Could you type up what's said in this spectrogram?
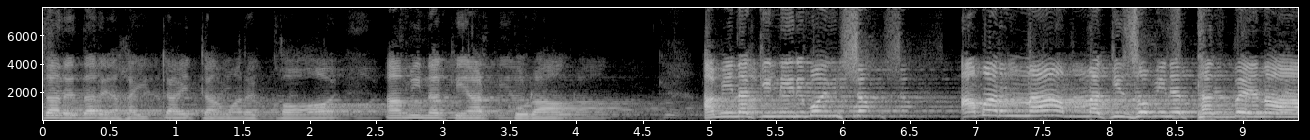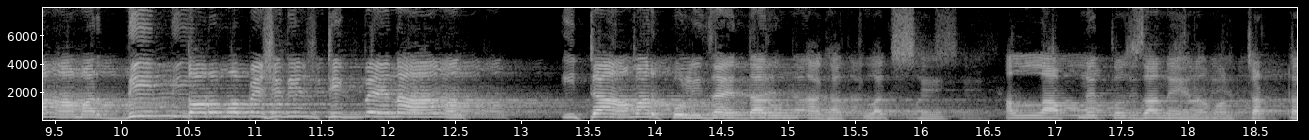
দ্বারে দ্বারে হাইটা হাইটা আমার কয়, আমি নাকি আটকোরা? আমি নাকি নির্বংশ আমার নাম নাকি জমিনে থাকবে না? আমার দিন ধর্ম বেশি দিন টিকবে না? এটা আমার কলিজায় দারুণ আঘাত লাগছে। আল্লাহ আপনি তো জানেন আমার চারটা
